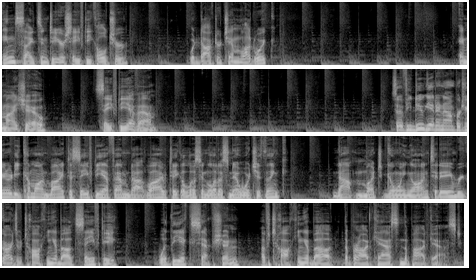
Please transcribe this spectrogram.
insights into your safety culture with Dr. Tim Ludwig, and my show, Safety FM. So if you do get an opportunity, come on by to safetyfm.live, take a listen, let us know what you think. Not much going on today in regards of talking about safety, with the exception of talking about the broadcast and the podcast.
